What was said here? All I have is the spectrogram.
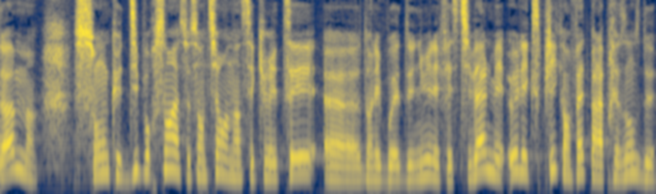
hommes sont que 10% à se sentir en insécurité euh, dans les boîtes de nuit et les festivals, mais eux l'expliquent en fait par la présence de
